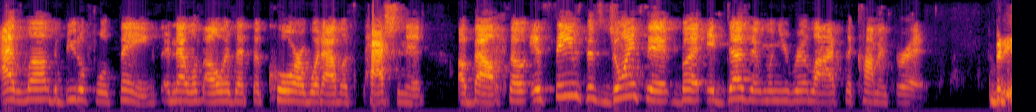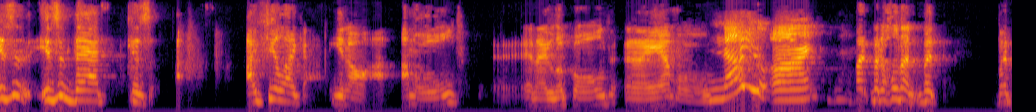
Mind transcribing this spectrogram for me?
I love the beautiful things, and that was always at the core of what I was passionate about. So it seems disjointed, but it doesn't when you realize the common thread. But isn't isn't that because I feel like you know I'm old and I look old and I am old. No, you aren't. But but hold on, but but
